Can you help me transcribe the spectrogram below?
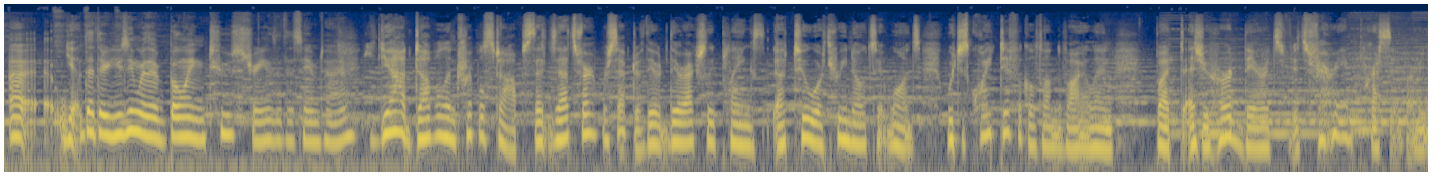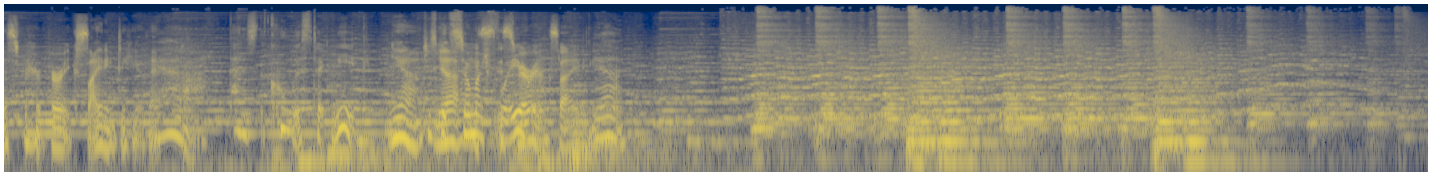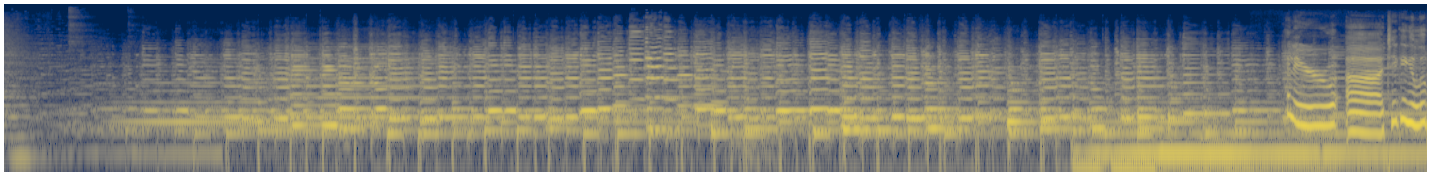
uh, Yeah. that they're using where they're bowing two strings at the same time? Yeah, double and triple stops. That, that's very perceptive. They're they're actually playing uh, two or three notes at once, which is quite difficult on the violin. But as you heard there, it's it's very impressive. I mean, it's very very exciting to hear that. Yeah, that is the coolest technique. Yeah, It just yeah, gets so much flavor. It's very exciting. Yeah.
